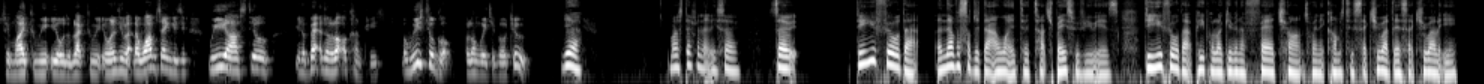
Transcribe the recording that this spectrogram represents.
say my community or the black community or anything like that. What I'm saying is we are still, you know, better than a lot of countries, but we still got a long way to go too. Yeah, most definitely so. So, do you feel that another subject that I wanted to touch base with you is do you feel that people are given a fair chance when it comes to sexual uh, their sexuality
